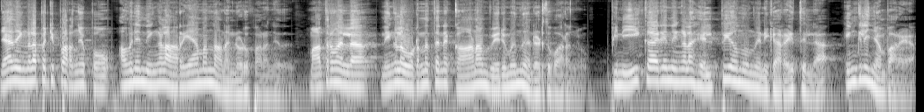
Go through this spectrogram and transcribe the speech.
ഞാൻ നിങ്ങളെപ്പറ്റി പറഞ്ഞപ്പോൾ അവനെ നിങ്ങൾ അറിയാമെന്നാണ് എന്നോട് പറഞ്ഞത്. മാത്രമല്ല നിങ്ങൾ ഉടനെ തന്നെ കാണാൻ വരുമെന്ന് എന്റെ അടുത്ത് പറഞ്ഞു. പിന്നെ ഈ കാര്യം നിങ്ങളെ ഹെൽപ്പ് ചെയ്യുമെന്നൊന്നും എനിക്ക് അറിയത്തില്ല എങ്കിലും ഞാൻ പറയാം.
